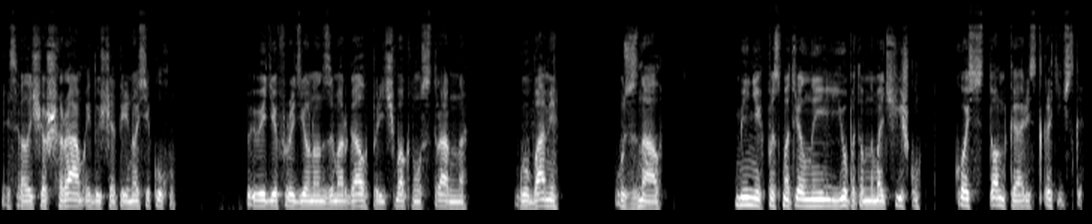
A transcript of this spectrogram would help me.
нарисовал еще шрам, идущий от переноси к уху. Увидев Родиона, он заморгал, причмокнул странно, губами узнал. Миник посмотрел на Илью, потом на мальчишку. Кость тонкая, аристократическая.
